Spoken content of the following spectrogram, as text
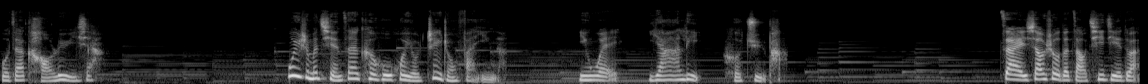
我再考虑一下。”为什么潜在客户会有这种反应呢？因为压力和惧怕。在销售的早期阶段，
